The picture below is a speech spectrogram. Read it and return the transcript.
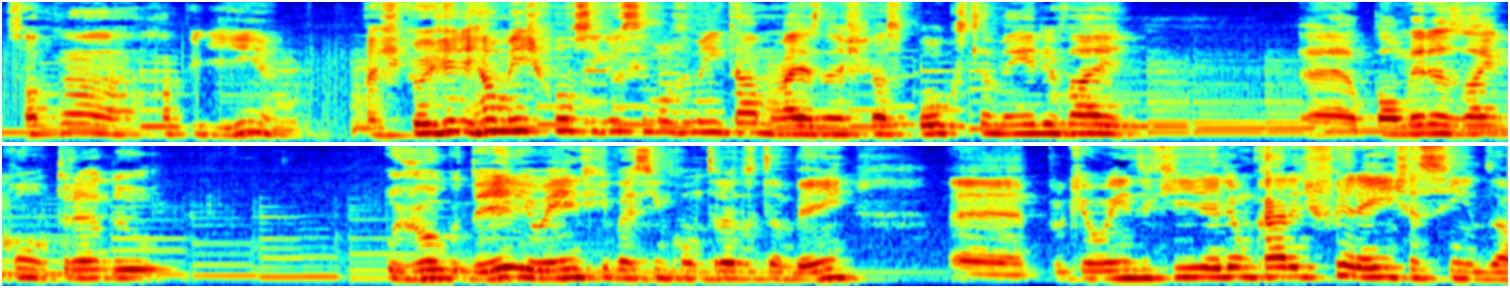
só para rapidinho, acho que hoje ele realmente conseguiu se movimentar mais, né? Acho que aos poucos também ele vai. É, o Palmeiras vai encontrando o jogo dele, o Hendrick vai se encontrando também. É, porque o Hendrick ele é um cara diferente assim da,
